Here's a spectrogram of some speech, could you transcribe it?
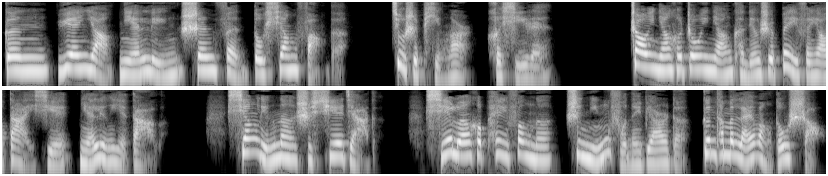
跟鸳鸯年龄、身份都相仿的，就是平儿。和袭人，赵姨娘和周姨娘肯定是辈分要大一些，年龄也大了。香菱呢是薛家的，斜鸾和佩凤呢是宁府那边的，跟他们来往都少。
